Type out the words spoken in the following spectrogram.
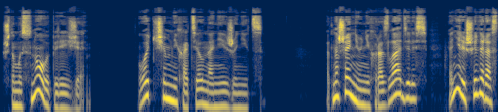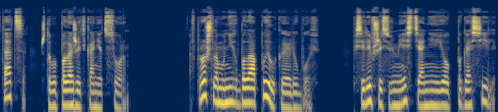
что мы снова переезжаем. Отчим не хотел на ней жениться. Отношения у них разладились, и они решили расстаться, чтобы положить конец ссорам. В прошлом у них была пылкая любовь. Поселившись вместе, они ее погасили.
